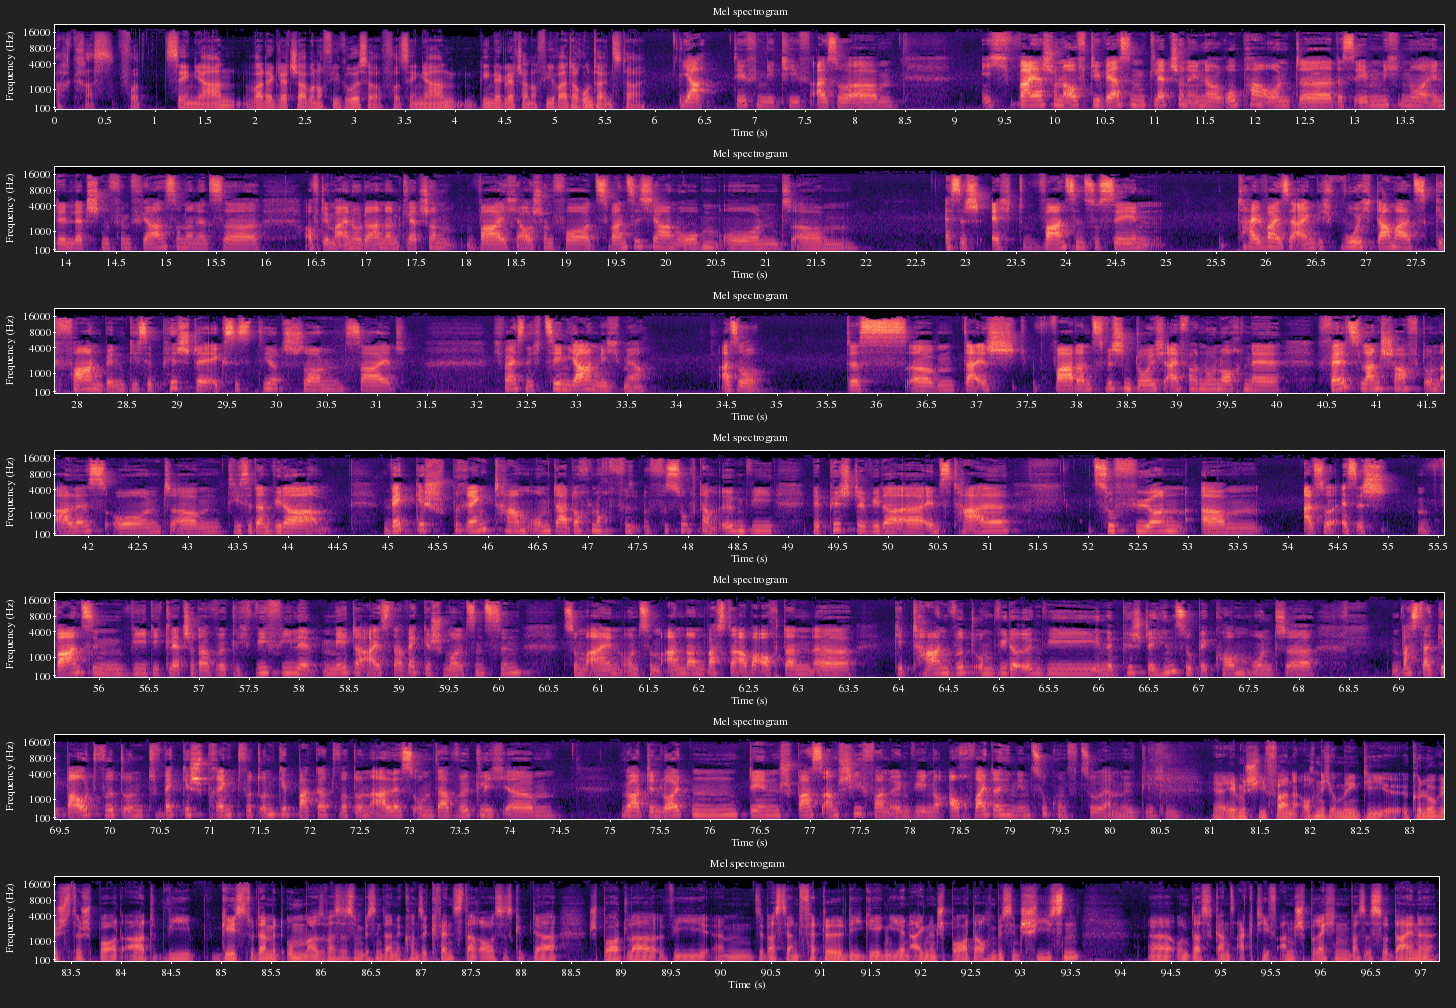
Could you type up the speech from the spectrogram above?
ach krass, vor zehn Jahren war der Gletscher aber noch viel größer. Vor zehn Jahren ging der Gletscher noch viel weiter runter ins Tal. Ja, definitiv. Also ähm, ich war ja schon auf diversen Gletschern in Europa und äh, das eben nicht nur in den letzten fünf Jahren, sondern jetzt äh, auf dem einen oder anderen Gletschern war ich auch schon vor 20 Jahren oben und ähm, es ist echt Wahnsinn zu sehen, teilweise eigentlich, wo ich damals gefahren bin. Diese Piste existiert schon seit, ich weiß nicht, zehn Jahren nicht mehr. Also das, ähm, da ist, war dann zwischendurch einfach nur noch eine Felslandschaft und alles und ähm, diese dann wieder weggesprengt haben, um da doch noch versucht haben, irgendwie eine Piste wieder äh, ins Tal zu führen. Ähm, also es ist Wahnsinn, wie die Gletscher da wirklich, wie viele Meter Eis da weggeschmolzen sind, zum einen und zum anderen, was da aber auch dann äh, getan wird, um wieder irgendwie eine Piste hinzubekommen und äh, was da gebaut wird und weggesprengt wird und gebaggert wird und alles, um da wirklich ähm, ja, den Leuten den Spaß am Skifahren irgendwie noch, auch weiterhin in Zukunft zu ermöglichen. Ja, eben Skifahren auch nicht unbedingt die ökologischste Sportart. Wie gehst du damit um? Also, was ist so ein bisschen deine Konsequenz daraus? Es gibt ja Sportler wie ähm, Sebastian Vettel, die gegen ihren eigenen Sport auch ein bisschen schießen äh, und das ganz aktiv ansprechen. Was ist so deine,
